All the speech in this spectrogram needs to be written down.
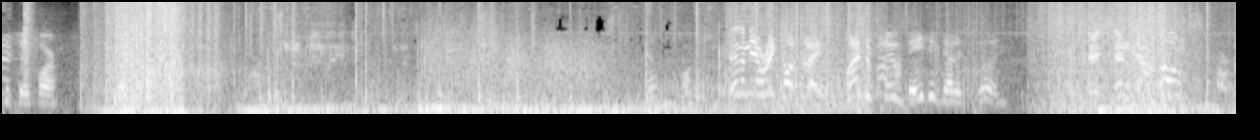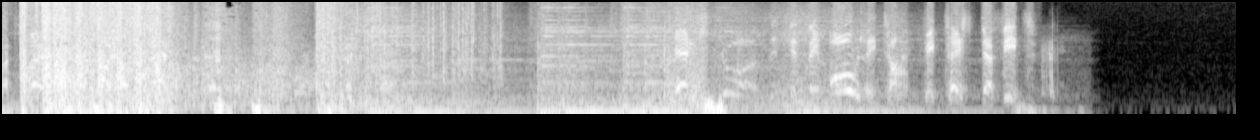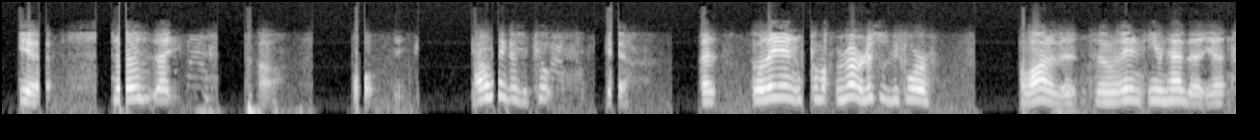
How do you like it so far? Enemy recon plane! Right It's above so basic that it's good. They send their hounds! But they will find only death! Ensure this is the only time we taste defeat! Yeah. Notice that. Oh. Well, I don't think there's a kill. Yeah. And, well, they didn't come up. Remember, this was before a lot of it, so they didn't even have that yet.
